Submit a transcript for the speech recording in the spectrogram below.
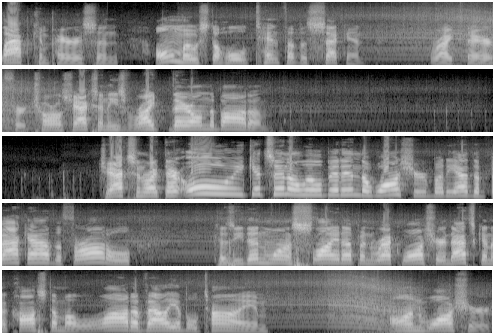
lap comparison. Almost a whole tenth of a second right there for Charles Jackson. He's right there on the bottom. Jackson right there. Oh, he gets in a little bit in the washer, but he had to back out of the throttle because he didn't want to slide up and wreck Washer, and that's going to cost him a lot of valuable time on Washer.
